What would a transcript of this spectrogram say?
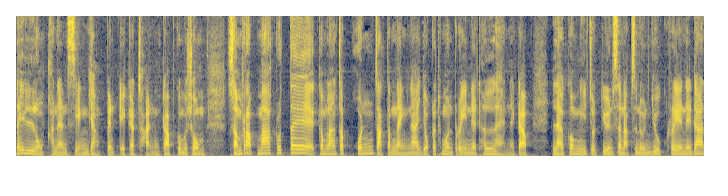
ได้ลงคะแนนเสียงอย่างเป็นเอกฉันท์ครับคุณผู้ชมสำหรับมาร์กรุเต้กำลังจะพ้นจากตำแหน่งนายกรัฐมนตรีเนเธอร์แลนด์นะครับแล้วก็มีจุดยืนสนับสนุนยูเครนในด้าน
